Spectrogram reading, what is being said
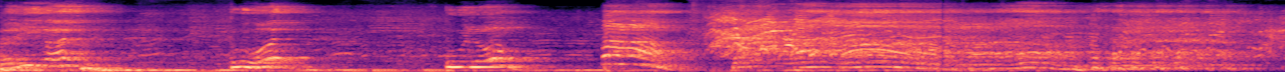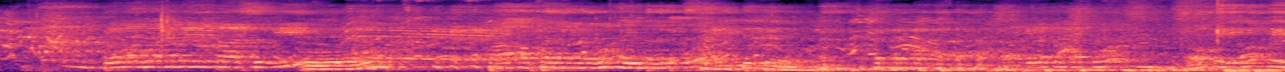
Balikan! Tuhod! Tulong! Pa! Kawawa naman yung paso eh. Oo. Paa pa lang naman kayo talaga excited eh. Kailan pa ako? Okay, okay.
